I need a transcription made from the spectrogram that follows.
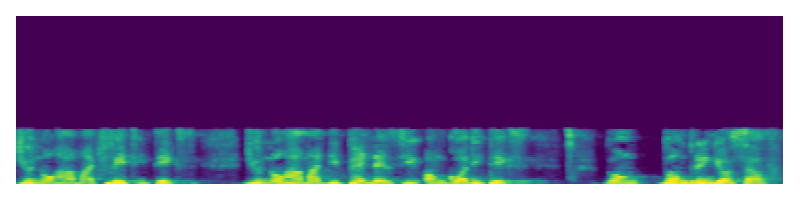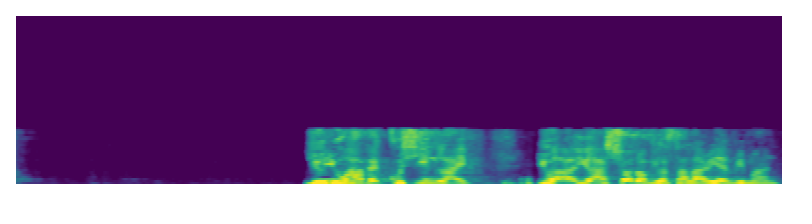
Do you know how much faith it takes? Do you know how much dependency on God it takes? Don't, don't bring yourself. You, you have a cushion life. You are, you are short of your salary every month.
